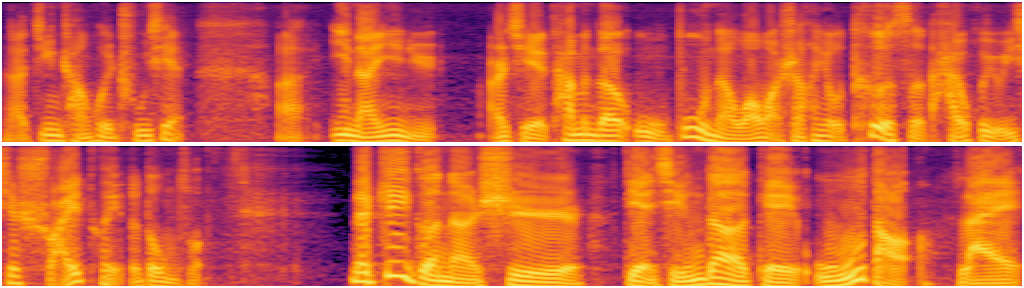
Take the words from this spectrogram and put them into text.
啊经常会出现啊一男一女。而且他们的舞步呢，往往是很有特色的，还会有一些甩腿的动作。那这个呢，是典型的给舞蹈来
